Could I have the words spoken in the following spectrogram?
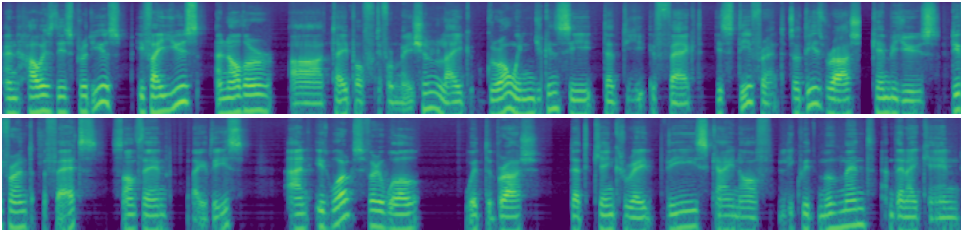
And how is this produced? If I use another uh, type of deformation like growing you can see that the effect is different so this brush can be used different effects something like this and it works very well with the brush that can create this kind of liquid movement and then I can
